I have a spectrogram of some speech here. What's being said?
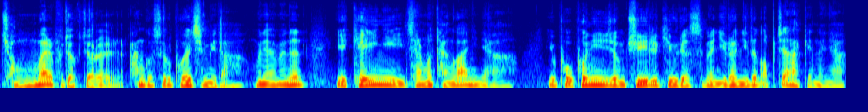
정말 부적절을 한 것으로 보여집니다. 뭐냐면은 이 개인이 잘못한 거 아니냐. 본인이 좀 주의를 기울였으면 이런 일은 없지 않았겠느냐.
